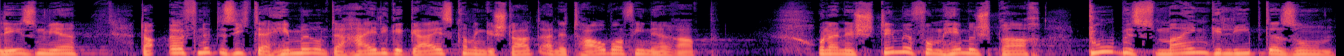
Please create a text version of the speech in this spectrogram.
lesen wir, da öffnete sich der Himmel und der Heilige Geist kam in Gestalt eine Taube auf ihn herab. Und eine Stimme vom Himmel sprach, du bist mein geliebter Sohn,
